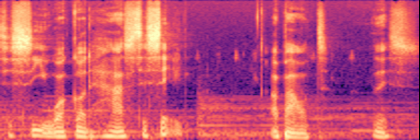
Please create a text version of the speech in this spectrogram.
to see what God has to say about this.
